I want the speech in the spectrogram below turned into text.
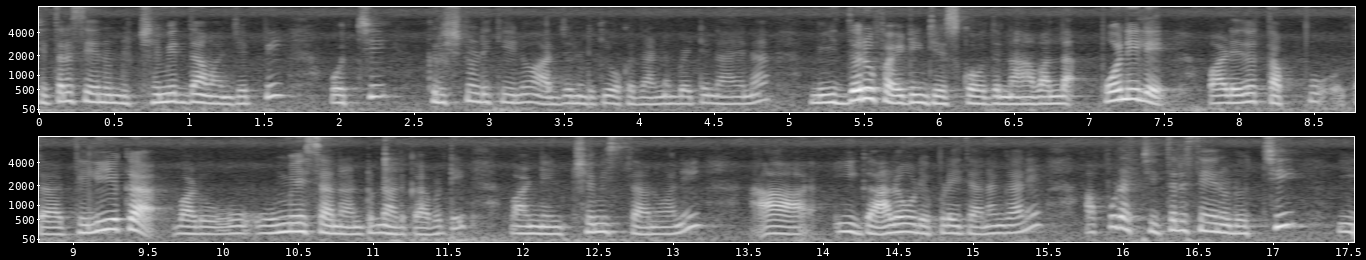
చిత్రసేనుని క్షమిద్దామని చెప్పి వచ్చి కృష్ణుడికిను అర్జునుడికి ఒక దండం పెట్టి నాయన మీ ఇద్దరూ ఫైటింగ్ చేసుకోవద్దు నా వల్ల. పోనీలే వాడేదో తప్పు తెలియక వాడు ఉ- ఉమ్మేశాను అంటున్నాడు కాబట్టి వాడిని నేను క్షమిస్తాను అని ఈ గాలవుడు ఎప్పుడైతే అనగానే అప్పుడు ఆ చిత్రసేనుడు వచ్చి ఈ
